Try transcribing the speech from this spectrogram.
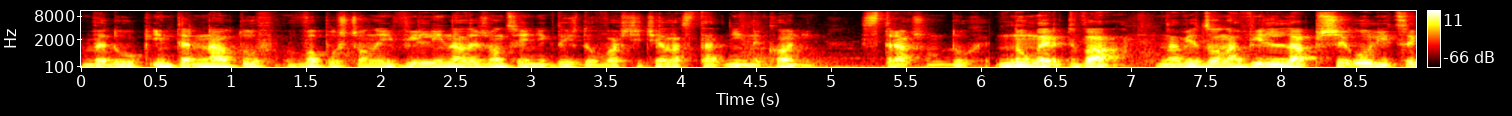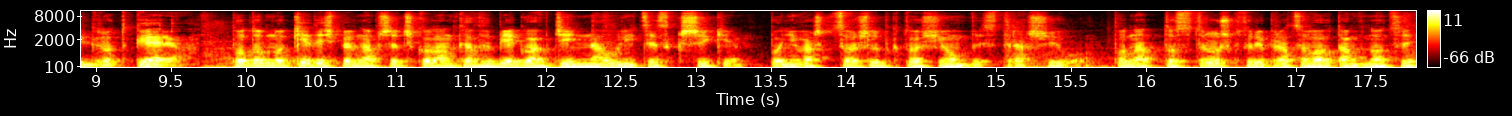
Według internautów w opuszczonej willi należącej niegdyś do właściciela stadniny koni straszą duchy. Numer 2. Nawiedzona willa przy ulicy Grotgera. Podobno kiedyś pewna przedszkolanka wybiegła w dzień na ulicę z krzykiem, ponieważ coś lub ktoś ją wystraszyło. Ponadto stróż, który pracował tam w nocy,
